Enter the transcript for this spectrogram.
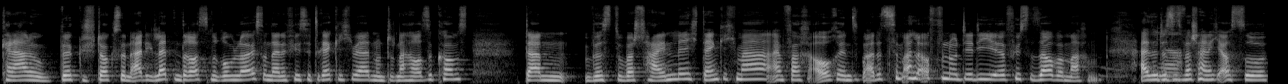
keine Ahnung, Birkenstocks und Adiletten draußen rumläufst und deine Füße dreckig werden und du nach Hause kommst, dann wirst du wahrscheinlich, denke ich mal, einfach auch ins Badezimmer laufen und dir die äh, Füße sauber machen. Also das ja. ist wahrscheinlich auch so.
